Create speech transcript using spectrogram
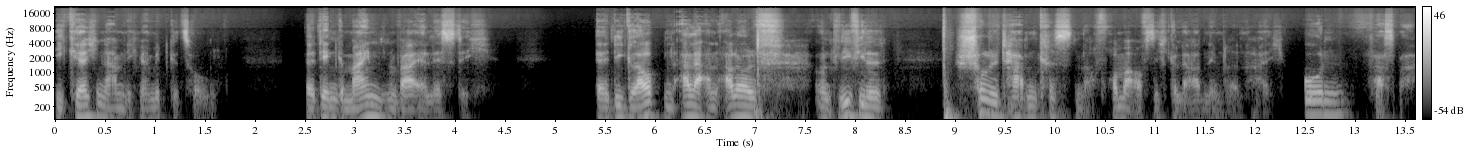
Die Kirchen haben nicht mehr mitgezogen. Äh, Den Gemeinden war er lästig. Äh, Die glaubten alle an Adolf und wie viel Schuld haben Christen, auch Fromme, auf sich geladen im Dritten Reich. Unfassbar.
